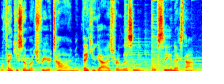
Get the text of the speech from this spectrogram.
Well, thank you so much for your time, and thank you guys for listening. We'll see you next time.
